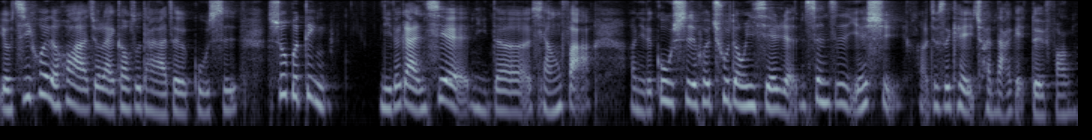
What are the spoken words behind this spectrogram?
有机会的话就来告诉大家这个故事，说不定。你的感谢，你的想法啊，你的故事会触动一些人，甚至也许啊，就是可以传达给对方。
